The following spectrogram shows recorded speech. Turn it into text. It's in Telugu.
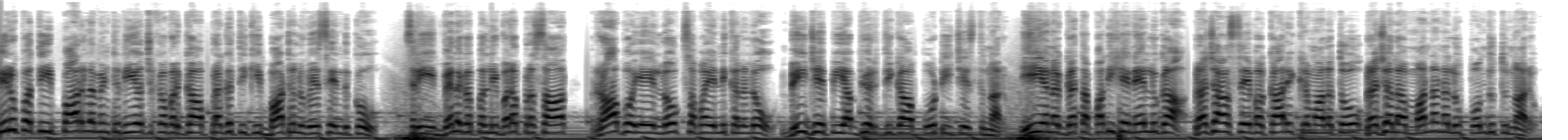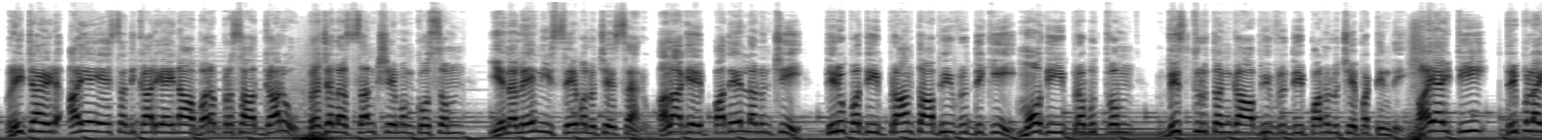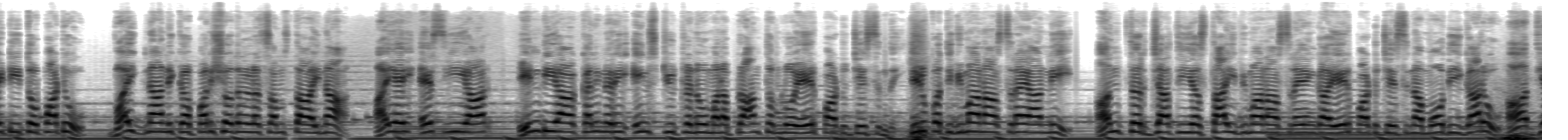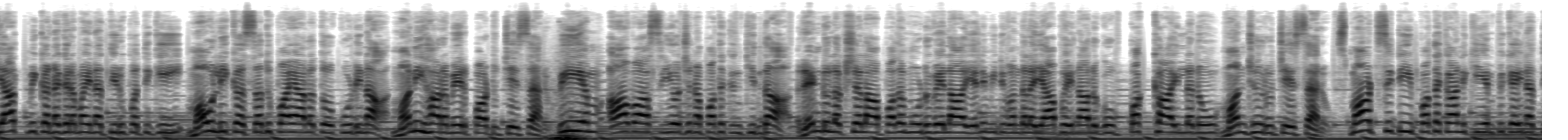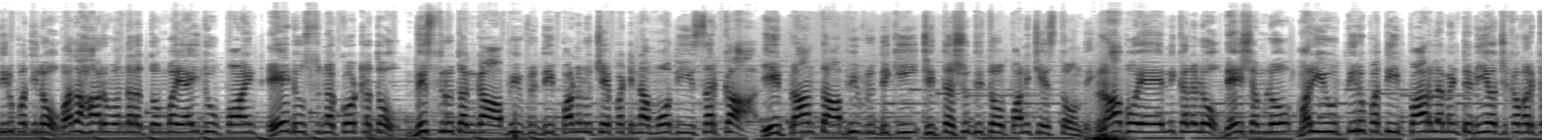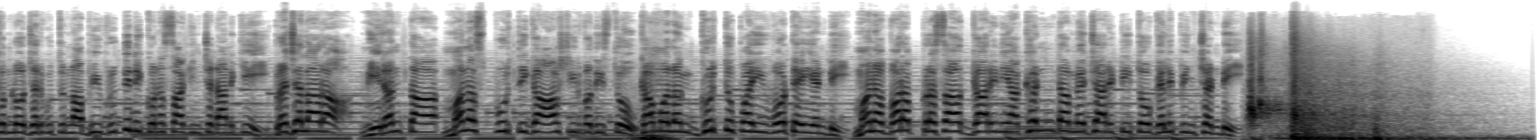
తిరుపతి పార్లమెంట్ నియోజకవర్గ ప్రగతికి బాటలు వేసేందుకు శ్రీ వెలగపల్లి వరప్రసాద్ రాబోయే లోక్సభ ఎన్నికలలో బీజేపీ అభ్యర్థిగా పోటీ చేస్తున్నారు. ఈయన గత పదిహేనేళ్ళుగా ప్రజాసేవ కార్యక్రమాలతో ప్రజల మన్ననలు పొందుతున్నారు. రిటైర్డ్ ఐఏఎస్ అధికారి అయిన వరప్రసాద్ గారు ప్రజల సంక్షేమం కోసం ఎనలేని సేవలు చేశారు. అలాగే పదేళ్ళ నుంచి తిరుపతి ప్రాంత అభివృద్ధికి మోదీ ప్రభుత్వం విస్తృతంగా అభివృద్ధి పనులు చేపట్టింది. ఐఐటి ట్రిపుల్ ఐటితో పాటు వైజ్ఞానిక పరిశోధనల సంస్థ అయిన ఐఐఎస్ఈఆర్ ఇండియా కలినరీ ఇన్స్టిట్యూట్లను మన ప్రాంతంలో ఏర్పాటు చేసింది. తిరుపతి విమానాశ్రయాన్ని అంతర్జాతీయ స్థాయి విమానాశ్రయంగా ఏర్పాటు చేసిన మోదీ గారు ఆధ్యాత్మిక నగరమైన తిరుపతికి మౌలిక సదుపాయాలతో కూడిన మణిహారం ఏర్పాటు చేశారు. పిఎం ఆవాస్ యోజన పథకం కింద రెండు లక్షల పదమూడు వేల ఎనిమిది వందల యాభై నాలుగు పక్కా ఇళ్ళను మంజూరు చేశారు. స్మార్ట్ సిటీ పథకానికి ఎంపికైన తిరుపతిలో పదహారు వందల తొంభై ఐదు పాయింట్ ఏడు సున్నా కోట్లతో విస్తృతంగా అభివృద్ధి పనులు చేపట్టిన మోదీ సర్కార్ ఈ ప్రాంత అభివృద్ధికి చిత్తశుద్ధితో పనిచేస్తోంది రాబోయే ఎన్నికలలో దేశంలో మరియు తిరుపతి పార్లమెంట్ నియోజకవర్గంలో జరుగుతున్న అభివృద్ధిని కొనసాగించడానికి ప్రజలారా మీరంతా మనస్ఫూర్తిగా ఆశీర్వదిస్తూ కమలం గుర్తుపై ఓటేయండి. మన వరప్రసాద్ గారిని అఖండ మెజారిటీతో గెలిపించండి.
